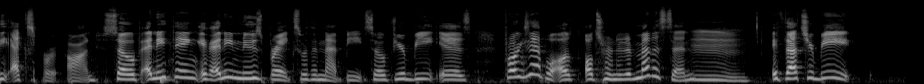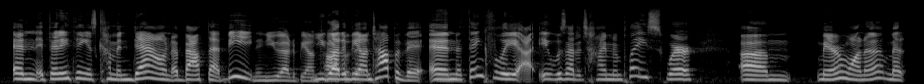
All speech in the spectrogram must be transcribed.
the expert on. So if anything, if any news breaks within that beat, so if your beat is, for example, al- alternative medicine, Mm. if that's your beat. And if anything is coming down about that beat, Then you got to be on. you got to be on top of it. And thankfully, it was at a time and place where um, marijuana med-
